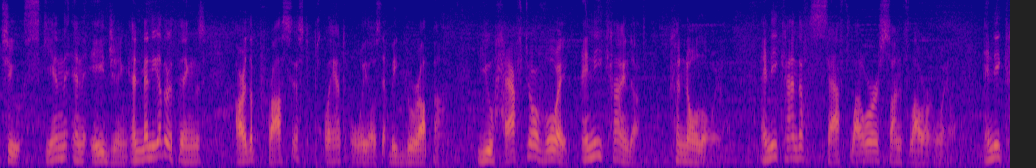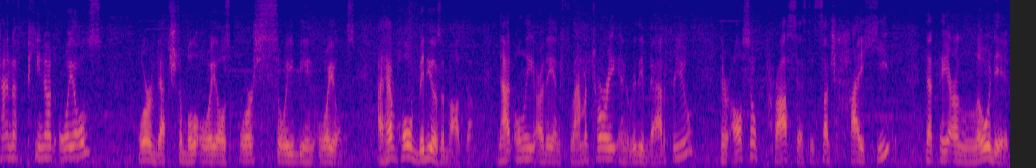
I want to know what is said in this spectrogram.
to skin and aging and many other things are the processed plant oils that we grew up on. You have to avoid any kind of canola oil, any kind of safflower or sunflower oil, any kind of peanut oils or vegetable oils or soybean oils. I have whole videos about them. Not only are they inflammatory and really bad for you, they're also processed at such high heat that they are loaded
